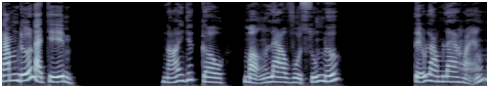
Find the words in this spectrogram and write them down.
năm đứa là chìm. Nói dứt câu, Mận lao vụt xuống nước. Tiểu Long la hoảng.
